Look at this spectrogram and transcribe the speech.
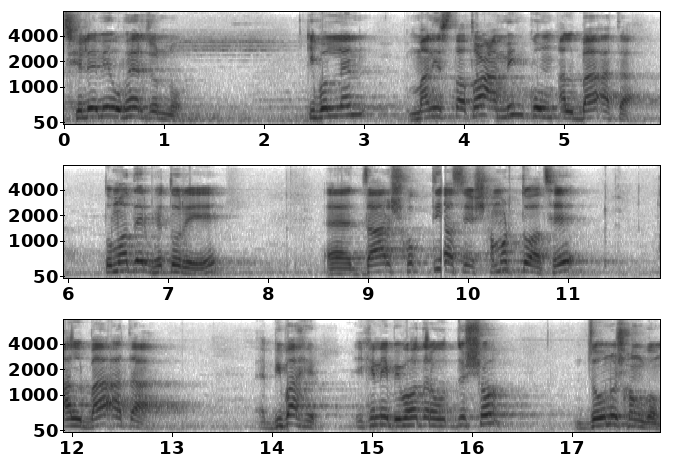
ছেলে মেয়ে উভয়ের জন্য। কি বললেন? মানিস্তাতা আমিন কুম আল বা আতা তোমাদের ভেতরে যার শক্তি আছে, সামর্থ্য আছে আল বা আতা বিবাহের। এখানে বিবাহ দ্বারা উদ্দেশ্য যৌন সঙ্গম।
